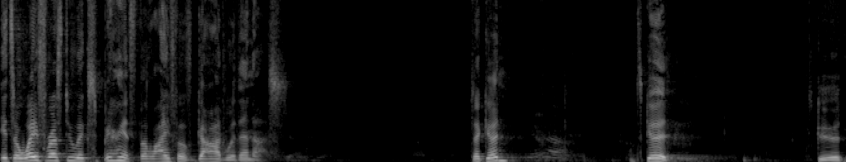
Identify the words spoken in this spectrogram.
it's a way for us to experience the life of God within us Is that good? Yeah. It's good. It's good.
